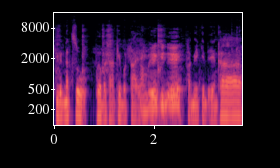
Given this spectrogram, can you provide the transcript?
ชีวิตนักสู้เพื่อประชาธิปไตยทำเองกินเองทำเองกินเองครับ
